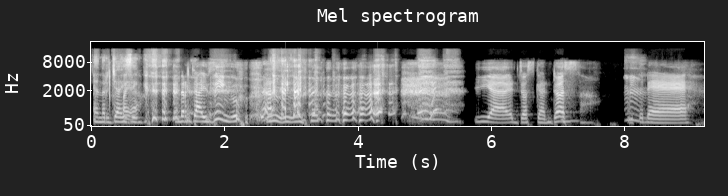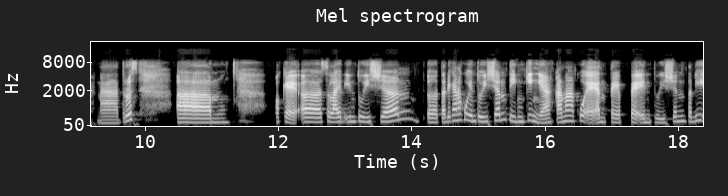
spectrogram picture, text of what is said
energizing. Ya? energizing. Iya, Jos Gandos. Mm. Gitu deh. Nah, terus um, Oke, okay, uh, eh, selain intuition, uh, tadi kan aku intuition thinking ya, karena aku ENTP intuition tadi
